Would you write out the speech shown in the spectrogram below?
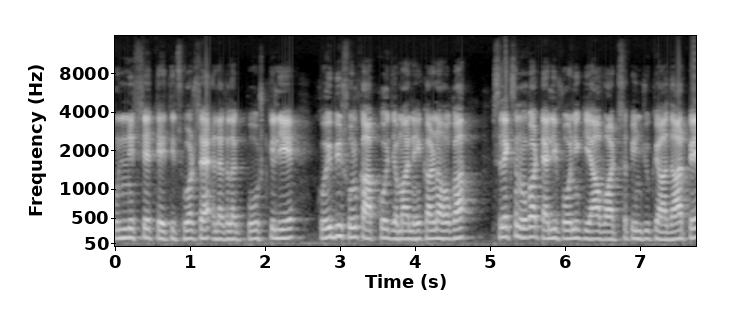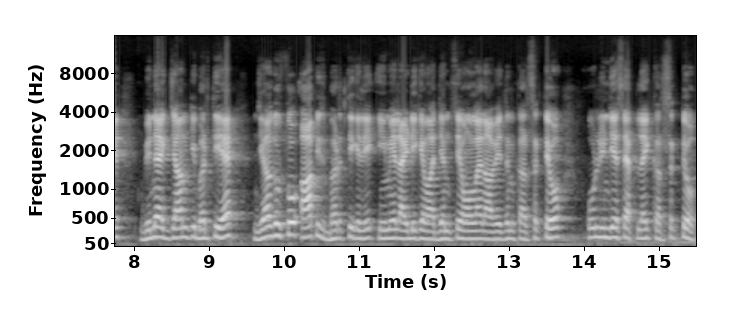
19 से 33 वर्ष है अलग अलग पोस्ट के लिए। कोई भी शुल्क आपको जमा नहीं करना होगा। सिलेक्शन होगा टेलीफोनिक या व्हाट्सएप इंटरव्यू के आधार पे। बिना एग्ज़ाम की भर्ती है। जी हाँ दोस्तों आप इस भर्ती के लिए ईमेल आईडी के माध्यम से ऑनलाइन आवेदन कर सकते हो। ऑल इंडिया से अप्लाई कर सकते हो।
